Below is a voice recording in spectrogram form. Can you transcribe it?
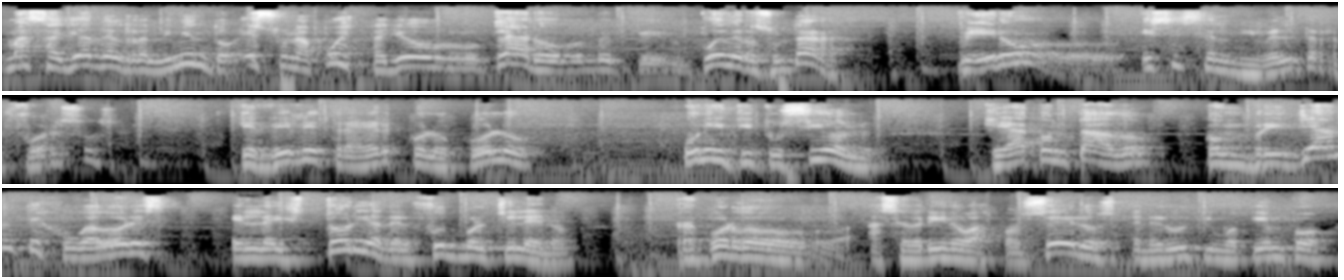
más allá del rendimiento, es una apuesta, yo, claro, puede resultar, pero ese es el nivel de refuerzos que debe traer Colo Colo, una institución que ha contado con brillantes jugadores en la historia del fútbol chileno. Recuerdo a Severino Vasconcelos, en el último tiempo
